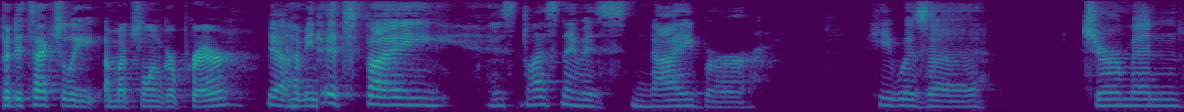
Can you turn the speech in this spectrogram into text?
But it's actually a much longer prayer. Yeah, I mean, it's by his last name is Niebuhr. He was a German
